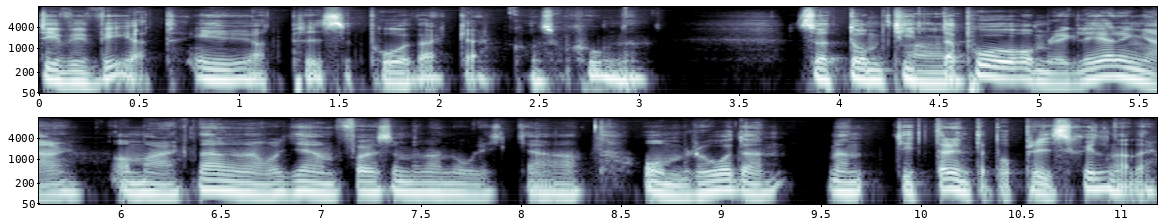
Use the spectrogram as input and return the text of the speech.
det vi vet är ju att priset påverkar konsumtionen. Så att de tittar Ja. på omregleringar av marknaden och jämförelser mellan olika områden, men tittar inte på prisskillnader.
